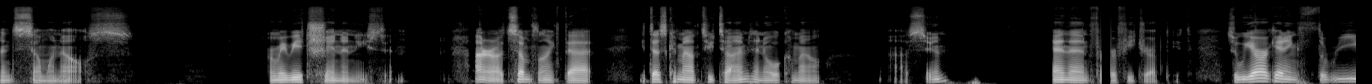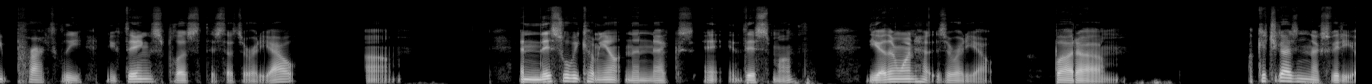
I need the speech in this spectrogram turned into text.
and someone else. Or maybe it's Shin and Easton. I don't know. It's something like that. It does come out two times, and it will come out uh, soon. And then for future updates. So we are getting three practically new things, plus this that's already out. Um, and this will be coming out in the next uh, this month. The other one is already out. But um I'll catch you guys in the next video.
